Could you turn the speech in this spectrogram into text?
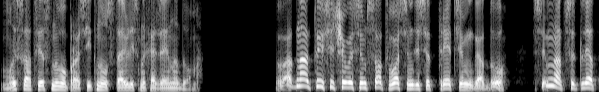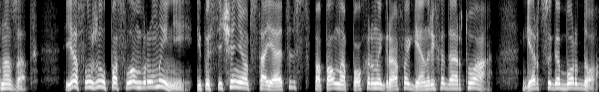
Мы, соответственно, вопросительно уставились на хозяина дома. В 1883 году, 17 лет назад, я служил послом в Румынии и по стечению обстоятельств попал на похороны графа Генриха де Артуа, герцога Бордо,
